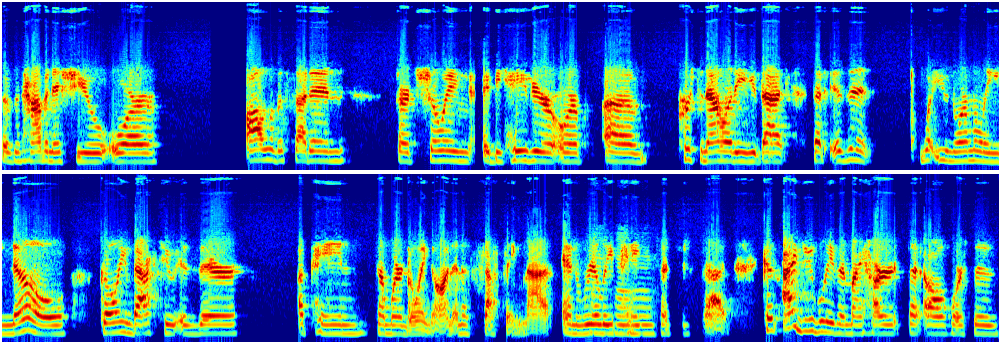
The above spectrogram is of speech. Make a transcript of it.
doesn't have an issue or all of a sudden starts showing a behavior or a personality that that isn't what you normally know going back to is there a pain somewhere going on and assessing that and really mm-hmm. paying attention to that because i do believe in my heart that all horses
